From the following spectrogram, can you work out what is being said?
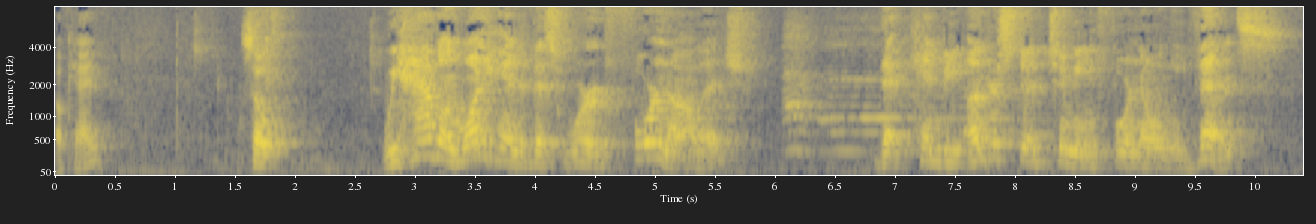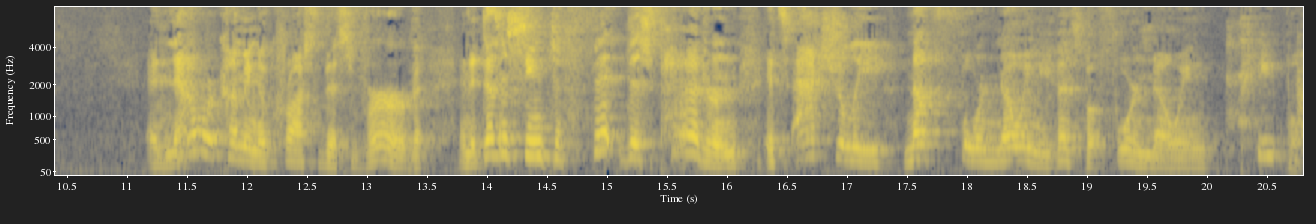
Okay? So we have on one hand this word foreknowledge that can be understood to mean foreknowing events. And now we're coming across this verb, and it doesn't seem to fit this pattern. It's actually not foreknowing events, but foreknowing people.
